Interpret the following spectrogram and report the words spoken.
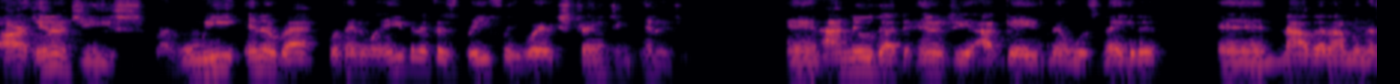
our energies, right? When we interact with anyone, even if it's briefly, we're exchanging energy. And I knew that the energy I gave them was negative, And now that I'm in a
